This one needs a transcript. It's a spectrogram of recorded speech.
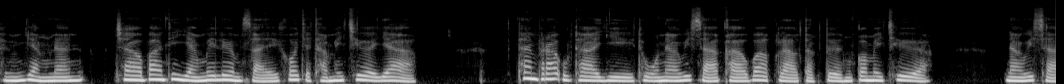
ถึงอย่างนั้น ชาวบ้านที่ยังไม่เลื่อมใสก็จะทำให้เชื่อยาก ท่านพระอุทายีถูกนางวิสาขาว่ากล่าวตักเตือนก็ไม่เชื่อ นางวิสา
